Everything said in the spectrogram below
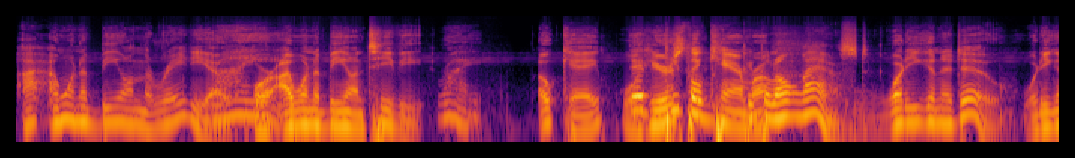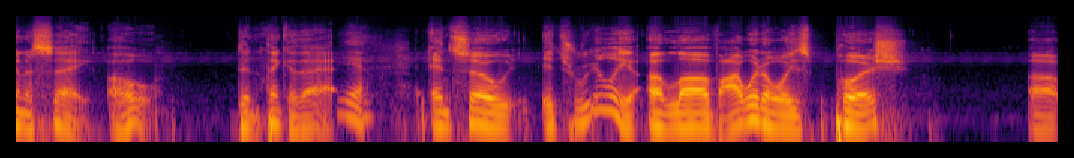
I, I want to be on the radio or I want to be on TV. Right. Okay, well, here's people- the camera. People don't last. What are you going to do? What are you going to say? Oh, didn't think of that. Yeah. And so it's really a love. I would always push uh,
